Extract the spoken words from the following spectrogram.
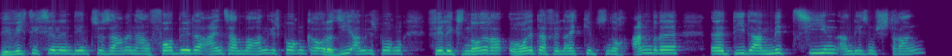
Wie wichtig sind in dem Zusammenhang Vorbilder? Eins haben wir angesprochen, oder Sie angesprochen, Felix Neureuter. Vielleicht gibt es noch andere, äh, die da mitziehen an diesem Strang?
